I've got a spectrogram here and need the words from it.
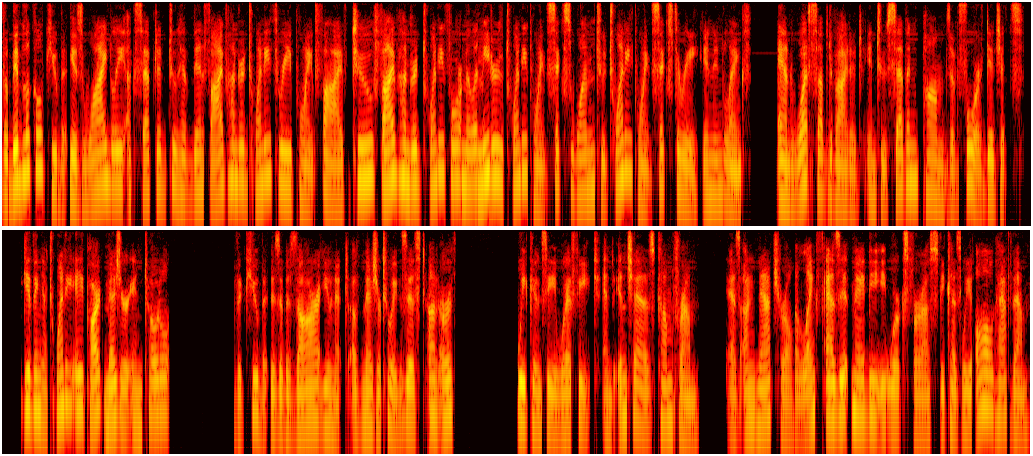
The biblical cubit is widely accepted to have been 523.5 to 524 mm 20.61 to 20.63 in length, and was subdivided into seven palms of four digits, giving a 28-part measure in total. The cubit is a bizarre unit of measure to exist on Earth. We can see where feet and inches come from, as unnatural a length as it may be it works for us because we all have them.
